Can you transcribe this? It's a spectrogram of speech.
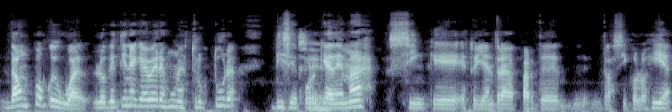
Da un poco igual. Lo que tiene que ver es una estructura Dice, porque además, sin que esto ya entra parte de la psicología,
